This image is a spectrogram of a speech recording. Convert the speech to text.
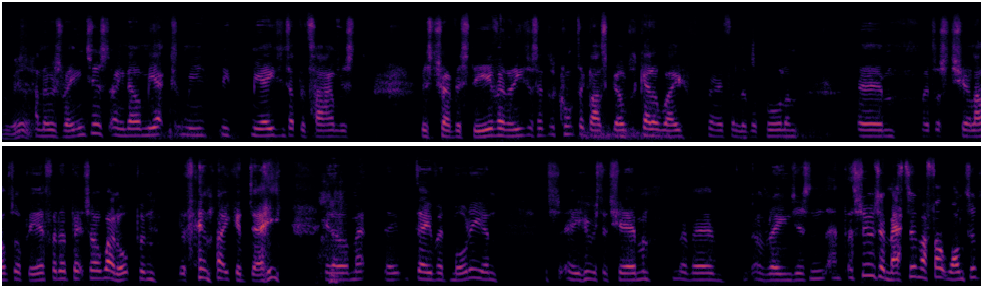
Oh, really? and there was Rangers. And, you know, my ex, me, me, my agent at the time was was Trevor Steven, and he just said, "Just come to Glasgow, just get away uh, from Liverpool, and um, we'll just chill out up here for a bit." So I went up, and within like a day, you know, I met uh, David Murray, and uh, he was the chairman of, um of Rangers, and, and as soon as I met him, I felt wanted,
